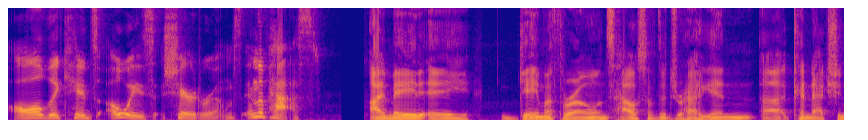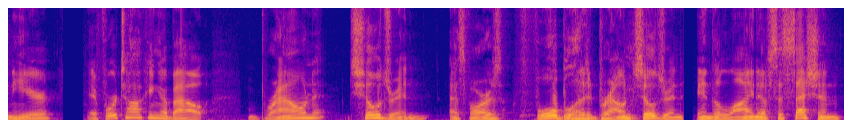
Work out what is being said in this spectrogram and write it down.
all the kids always shared rooms in the past. I made a Game of Thrones, House of the Dragon uh, connection here. If we're talking about brown children, as far as full blooded brown children in the line of succession,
